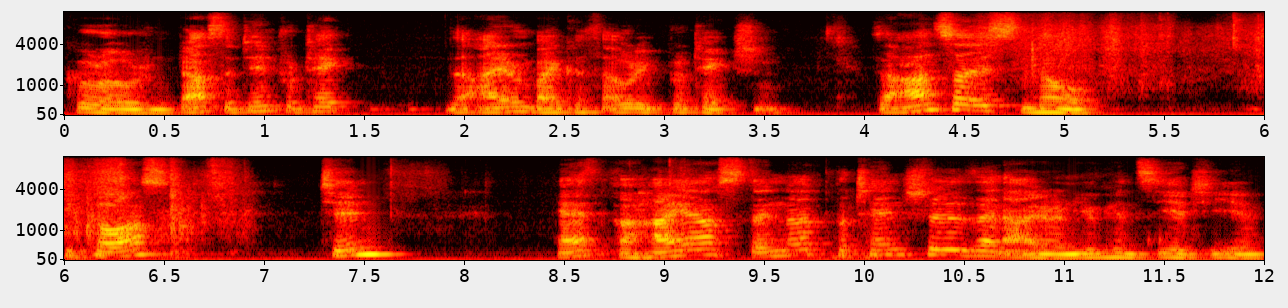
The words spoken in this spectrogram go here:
corrosion. Does the tin protect the iron by cathodic protection? The answer is no, because tin has a higher standard potential than iron, you can see it here.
